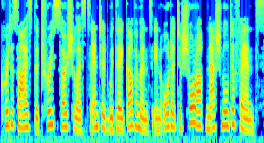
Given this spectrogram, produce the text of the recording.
criticized the truce socialists entered with their governments in order to shore up national defense.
